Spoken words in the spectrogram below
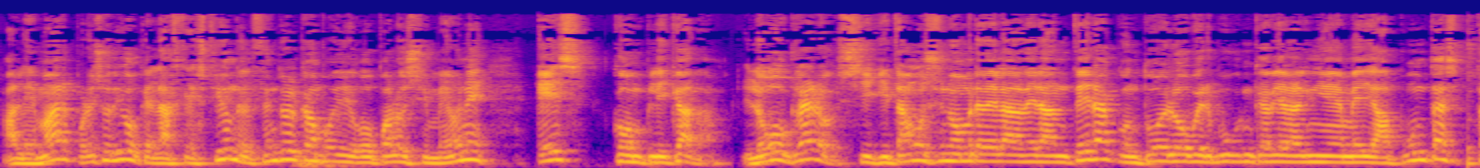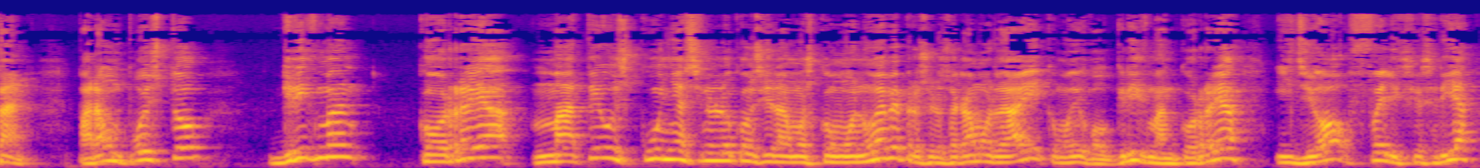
¿A Lemar? Por eso digo que la gestión del centro del campo de Diego Pablo Simeone es complicada. Y luego, claro, si quitamos un hombre de la delantera, con todo el overbooking que había en la línea de media punta, están para un puesto Griezmann, Correa, Mateus Cuña, si no lo consideramos como 9, pero si lo sacamos de ahí, como digo, Griezmann, Correa y Joao Félix, que sería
